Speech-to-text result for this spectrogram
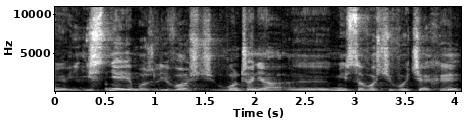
y, istnieje możliwość włączenia miejscowości Wojciechy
